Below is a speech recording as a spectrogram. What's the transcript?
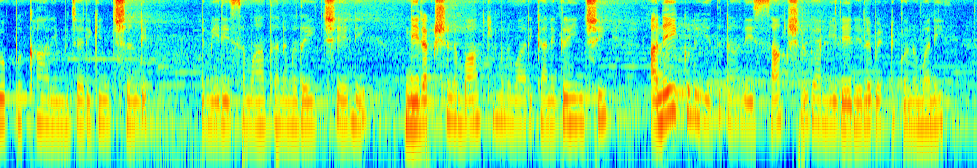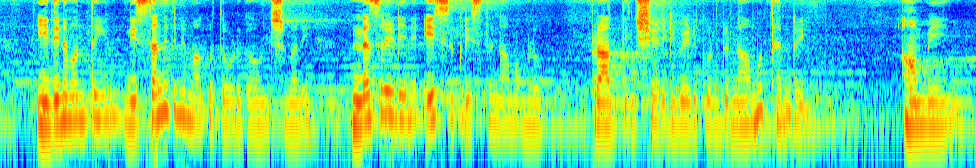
గొప్ప కార్యము జరిగించండి. మీరే సమాధానము దయచేయండి. నిరక్షణ రక్షణ వారికి అనుగ్రహించి అనేకులు ఎదుట నీ సాక్షులుగా మీరే నిలబెట్టుకొనమని ఈ దినమంతయు నీ సన్నిధిని మాకు తోడుగా ఉంచమని నజరేడిన యేసుక్రీస్తు నామంలో ప్రార్థించి అడిగి వేడుకుంటున్నాము తండ్రి. ఆమెన్.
